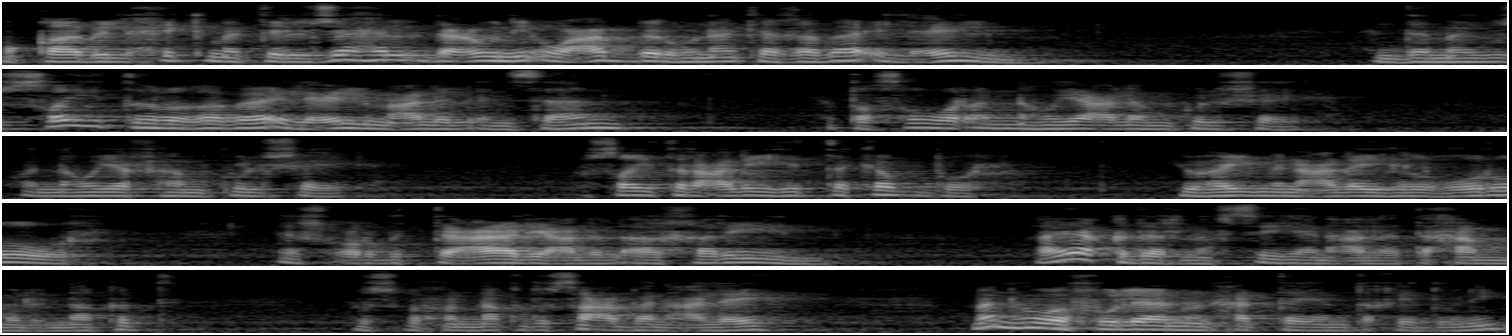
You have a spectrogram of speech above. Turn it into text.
مقابل حكمة الجهل دعوني أعبر هناك غباء العلم. عندما يسيطر غباء العلم على الإنسان يتصور أنه يعلم كل شيء وأنه يفهم كل شيء. يسيطر عليه التكبر يهيمن عليه الغرور يشعر بالتعالي على الآخرين. لا يقدر نفسيا على تحمل النقد يصبح النقد صعبا عليه. من هو فلان حتى ينتقدني؟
